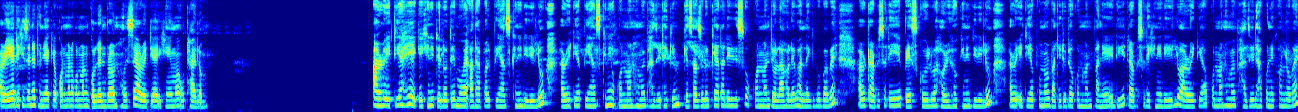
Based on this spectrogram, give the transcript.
আৰু এয়া দেখিছেনে ধুনীয়াকৈ অকণমান অকণমান গল্ডেন ব্ৰাউন হৈছে আৰু এতিয়া এইখিনি মই উঠাই ল'ম। আৰু এতিয়া সেই একেখিনি তেলতে মই আধা ফাল পিঁয়াজখিনি দি দিলোঁ আৰু এতিয়া পিঁয়াজখিনি অকণমান সময় ভাজি থাকিম। কেঁচা জলকীয়া এটা দি দিছোঁ অকণমান জ্বলা হ'লে ভাল লাগিব বাবে। আৰু তাৰপিছতে এই পেষ্ট কৰি লোৱা সৰিয়হখিনি দি দিলোঁ আৰু এতিয়া পুনৰ বাতিটোতে অকণমান পানী দি তাৰপিছত এইখিনি দি দিলোঁ আৰু এতিয়া অকণমান সময় ভাজি ঢাকনিখন লগাই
